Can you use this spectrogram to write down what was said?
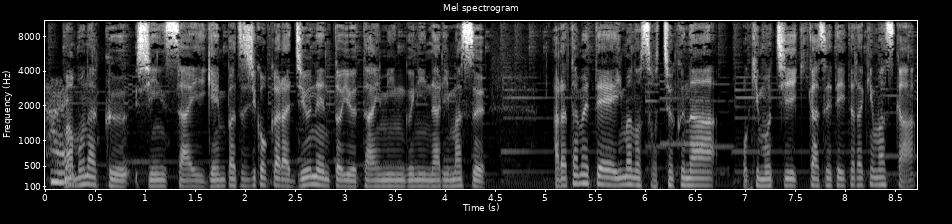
はい、間もなく震災原発事故から10年というタイミングになります。改めて今の率直なお気持ち聞かせていただけますか、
